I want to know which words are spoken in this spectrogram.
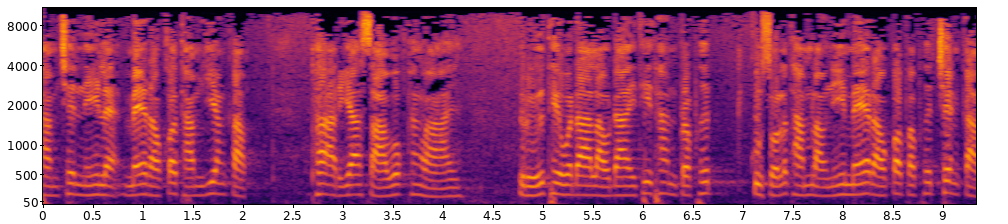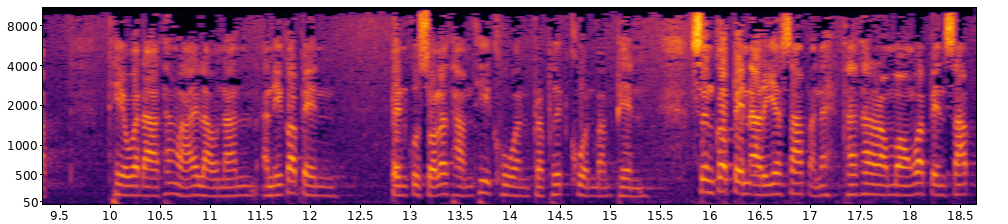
ทำเช่นนี้แหละ แม้เราก็ทำเยี่ยงกับพระอริยาสาวกทั้งหลาย หรือเทวดาเหล่าใดที่ท่านประพฤติกุศลธรรมเหล่านี้ แม้เราก็ประพฤติเช่นกับเทวดาทั้งหลายเหล่านั้น อันนี้ก็เป็นเป็นกุศลธรรมที่ควรประพฤติควรบำเพ็ญ ซึ่งก็เป็นอริยทรัพย์นะถ้าถ้าเรามองว่าเป็นทรัพย์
